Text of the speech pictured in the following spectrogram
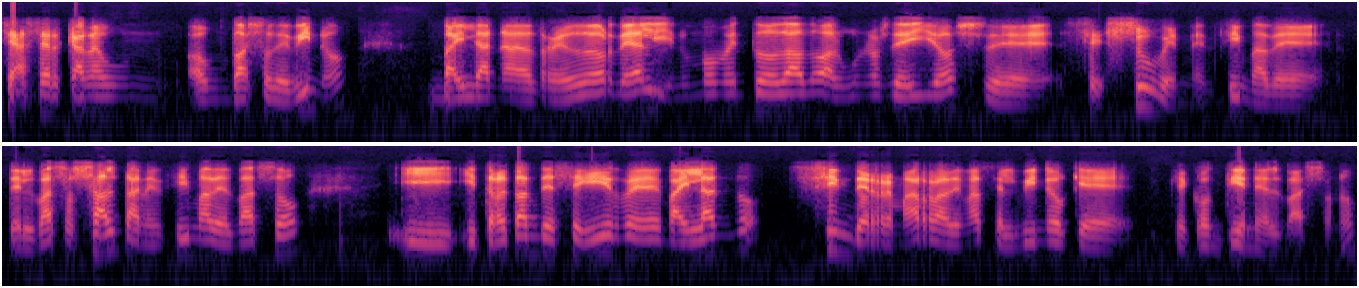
se acercan a un, a un vaso de vino, bailan alrededor de él y en un momento dado algunos de ellos eh, se suben encima de- del vaso, saltan encima del vaso y, y tratan de seguir bailando sin derramar además el vino que, que contiene el vaso, ¿no?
